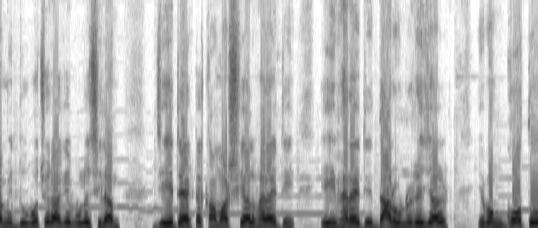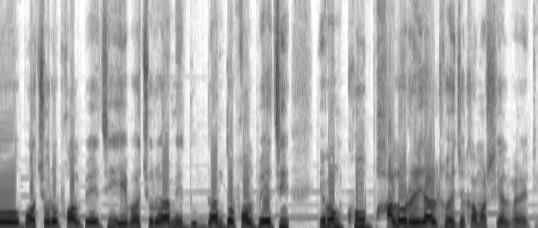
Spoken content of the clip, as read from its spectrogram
আমি দু বছর আগে বলেছিলাম যে এটা একটা কমার্শিয়াল ভ্যারাইটি এই ভ্যারাইটির দারুণ রেজাল্ট এবং গত বছরও ফল পেয়েছি এবছরও আমি দুর্দান্ত ফল পেয়েছি এবং খুব ভালো রেজাল্ট হয়েছে কমার্শিয়াল ভ্যারাইটি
